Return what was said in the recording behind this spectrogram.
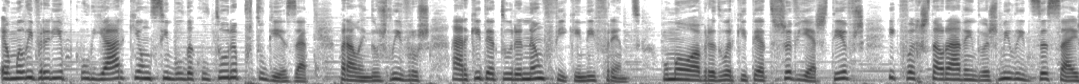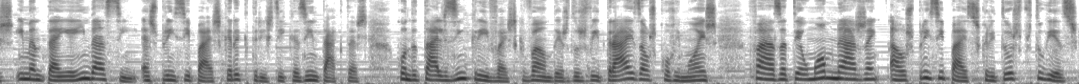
É uma livraria peculiar que é um símbolo da cultura portuguesa. Para além dos livros, a arquitetura não fica indiferente. Uma obra do arquiteto Xavier Esteves e que foi restaurada em 2016 e mantém ainda assim as principais características intactas, com detalhes incríveis que vão desde os vitrais aos corrimões, faz até uma homenagem aos principais escritores portugueses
